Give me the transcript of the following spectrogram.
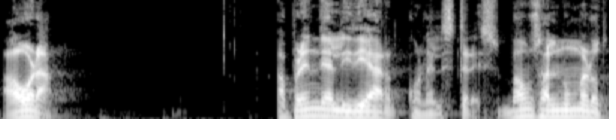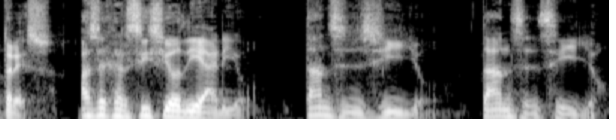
Ahora, Aprende a lidiar con el estrés. Vamos al número 3. Haz ejercicio diario. Tan sencillo, tan sencillo.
